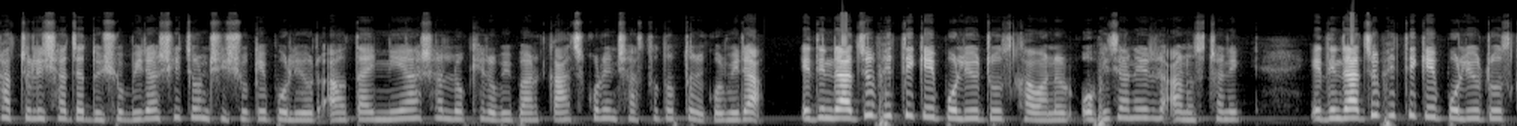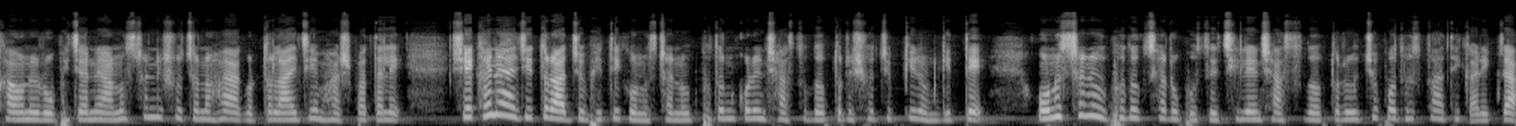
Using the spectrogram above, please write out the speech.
সাতচল্লিশ হাজার দুইশো বিরাশি জন শিশুকে পোলিওর আওতায় নিয়ে আসার লক্ষ্যে রবিবার কাজ করেন স্বাস্থ্য দপ্তরের কর্মীরা। এদিন রাজ্যভিত্তিক এই পোলিও ডোজ খাওয়ানোর অভিযানের আনুষ্ঠানিক এদিন রাজ্যভিত্তিক এই পোলিও ডোজ খাওয়ানোর অভিযানের আনুষ্ঠানিক সূচনা হয় আগরতলা আইজিএম হাসপাতালে। সেখানে আয়োজিত রাজ্যভিত্তিক অনুষ্ঠান উদ্বোধন করেন স্বাস্থ্য দপ্তরের সচিব কিরণ গিত্তে অনুষ্ঠানে উদ্বোধক ছাড়া উপস্থিত ছিলেন স্বাস্থ্য দপ্তরের উচ্চপদস্থ আধিকারিকরা।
